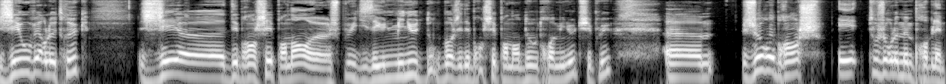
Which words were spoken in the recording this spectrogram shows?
J'ai ouvert le truc. J'ai euh, débranché pendant, euh, je sais plus, il disait une minute, donc bon, j'ai débranché pendant deux ou trois minutes, je sais plus. je rebranche et toujours le même problème.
